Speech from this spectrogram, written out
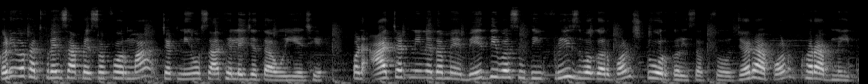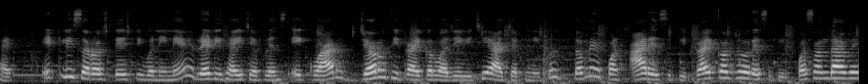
ઘણી વખત ફ્રેન્ડ્સ આપણે સફરમાં ચટણીઓ સાથે લઈ જતા હોઈએ છીએ. પણ આ ચટણીને તમે બે દિવસ સુધી ફ્રીઝ વગર પણ સ્ટોર કરી શકશો. જરા પણ ખરાબ નહીં થાય. એટલી સરસ ટેસ્ટી બનીને રેડી થાય છે ફ્રેન્ડ્સ એકવાર જરૂરથી ટ્રાય કરવા જેવી છે આ ચટણી. તો તમે પણ આ રેસીપી ટ્રાય કરજો. રેસીપી પસંદ આવે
